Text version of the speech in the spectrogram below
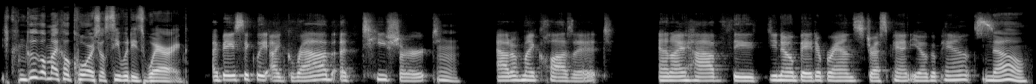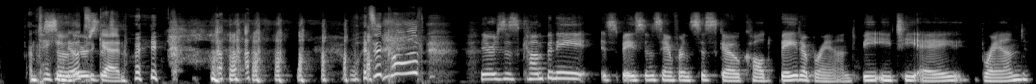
You can Google Michael Kors, you'll see what he's wearing. I basically I grab a t-shirt Mm. out of my closet and I have the you know Betabrand's dress pant yoga pants. No, I'm taking So notes there's this- again. What's it called? There's this company, it's based in San Francisco called Betabrand, B E T A brand.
